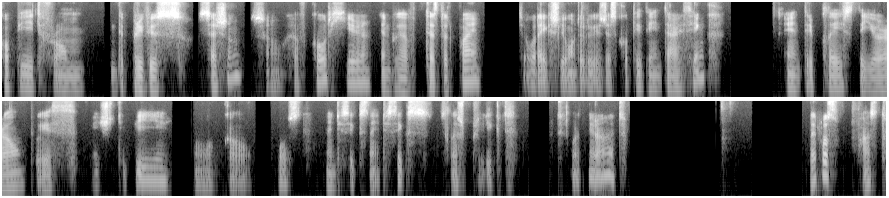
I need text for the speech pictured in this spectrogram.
copy it from the previous session. So we have code here, and we have test.py. So what I actually want to do is just copy the entire thing and replace the URL with http localhost 9696 slash predict. Let me run it. That was fast.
